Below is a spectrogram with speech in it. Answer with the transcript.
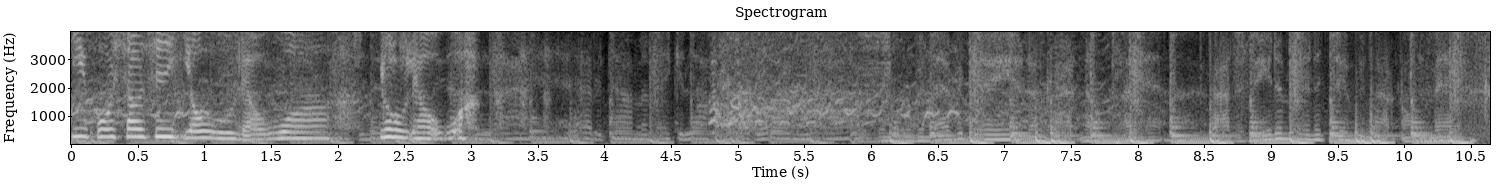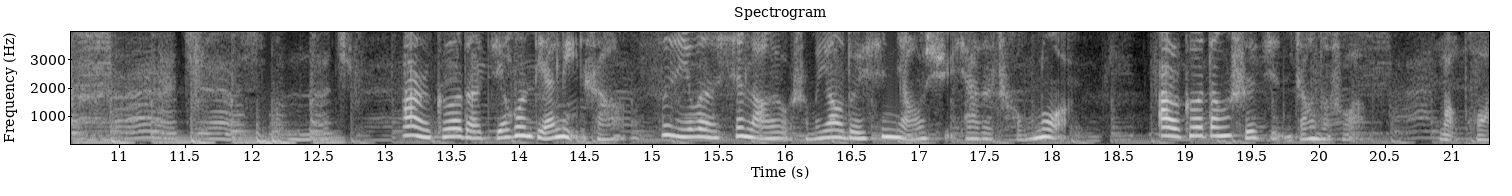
一不小心有了我，有了我。二哥的结婚典礼上，司仪问新郎有什么要对新娘许下的承诺。二哥当时紧张地说：“老婆，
